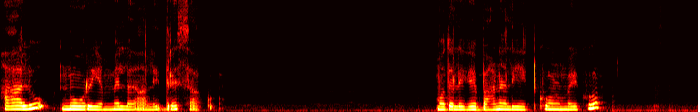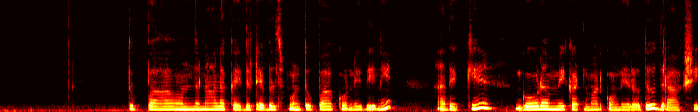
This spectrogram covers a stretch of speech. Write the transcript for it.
ಹಾಲು ನೂರು ಎಂ ಎಲ್ ಹಾಲಿದ್ದರೆ ಸಾಕು. ಮೊದಲಿಗೆ ಬಾಣಲಿ ಇಟ್ಕೊಳ್ಬೇಕು. ತುಪ್ಪ, ಒಂದು ನಾಲ್ಕೈದು ಟೇಬಲ್ ಸ್ಪೂನ್ ತುಪ್ಪ ಹಾಕ್ಕೊಂಡಿದ್ದೀನಿ. ಅದಕ್ಕೆ ಗೋಡಂಬಿ ಕಟ್ ಮಾಡ್ಕೊಂಡಿರೋದು ದ್ರಾಕ್ಷಿ.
